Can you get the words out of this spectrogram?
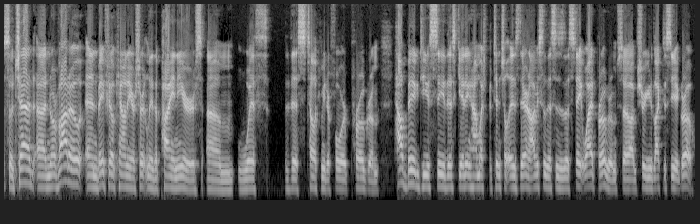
So, Chad, uh, Norvado and Bayfield County are certainly the pioneers um, with this telecommuter forward program. How big do you see this getting? How much potential is there? And obviously, this is a statewide program, so I'm sure you'd like to see it grow.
